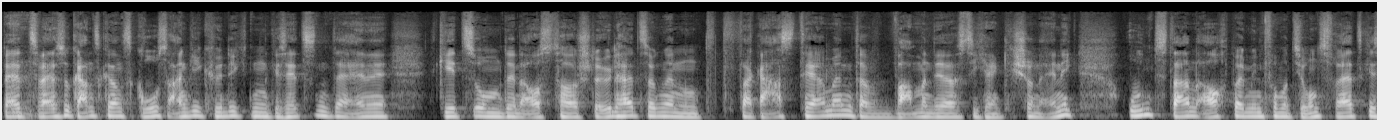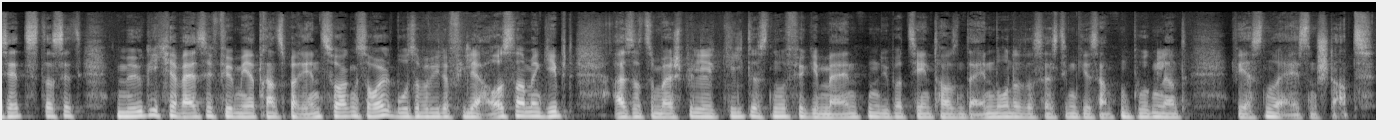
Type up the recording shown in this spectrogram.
bei zwei so ganz, ganz groß angekündigten Gesetzen? Der eine geht es um den Austausch der Ölheizungen und der Gasthermen. Da war man ja sich eigentlich schon einig. Und dann auch beim Informationsfreiheitsgesetz, das jetzt möglicherweise für mehr Transparenz sorgen soll, wo es aber wieder viele Ausnahmen gibt. Also zum Beispiel gilt das nur für Gemeinden über 10.000 Einwohner. Das heißt, im gesamten Burgenland wäre es nur Eisenstadt.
